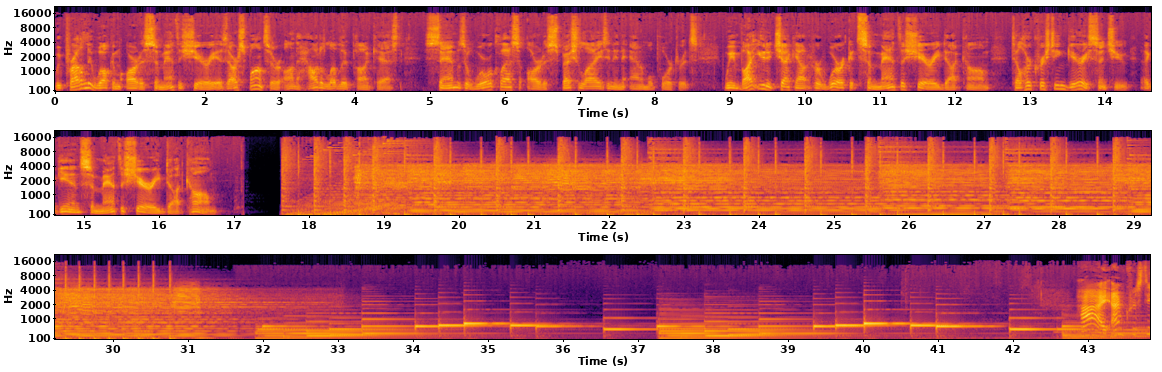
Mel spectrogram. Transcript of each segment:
We proudly welcome artist Samantha Sherry as our sponsor on the How to Love Lit podcast. Sam is a world class artist specializing in animal portraits. We invite you to check out her work at samanthasherry.com. Tell her Christy and Gary sent you. Again, samanthasherry.com.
